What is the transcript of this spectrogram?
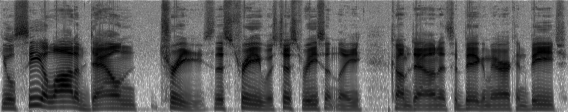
you'll see a lot of down trees. This tree was just recently come down. It's a big American beech.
